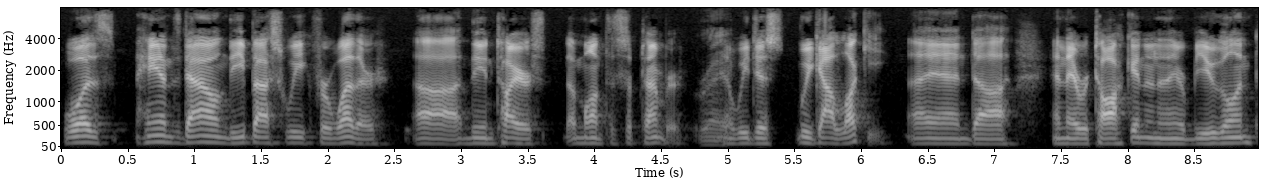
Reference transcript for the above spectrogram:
was hands down the best week for weather. Uh, the entire month of September, right? And we just we got lucky, and uh, and they were talking and they were bugling.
